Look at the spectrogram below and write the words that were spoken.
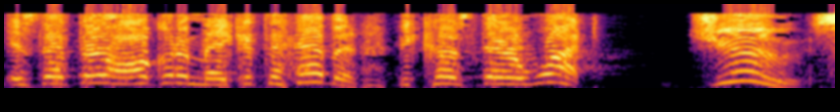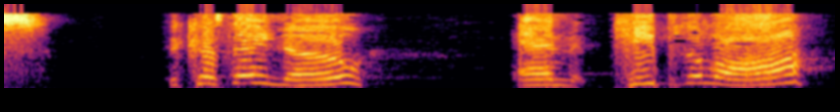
is that they're all going to make it to heaven. Because they're what? Jews. Because they know and keep the law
